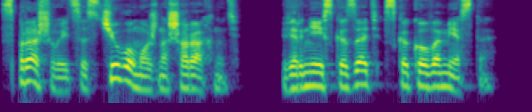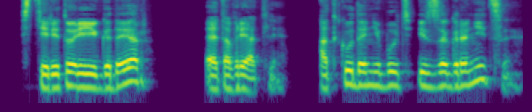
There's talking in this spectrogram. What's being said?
Спрашивается, с чего можно шарахнуть? Вернее сказать, с какого места? С территории ГДР? Это вряд ли. Откуда-нибудь из-за границы?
